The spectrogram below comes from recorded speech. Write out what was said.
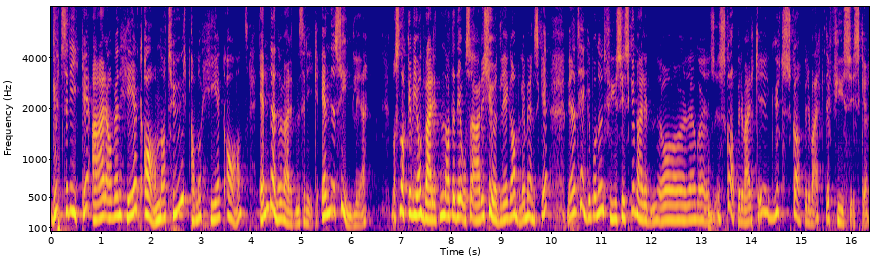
Guds rike er av en helt annen natur, av noe helt annet enn denne verdens rike, enn det synlige. Nå snakker vi om verden, at det også er det kjødelige, gamle mennesket. Men jeg tenker på den fysiske verden og skaperverket. Guds skaperverk, det fysiske.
